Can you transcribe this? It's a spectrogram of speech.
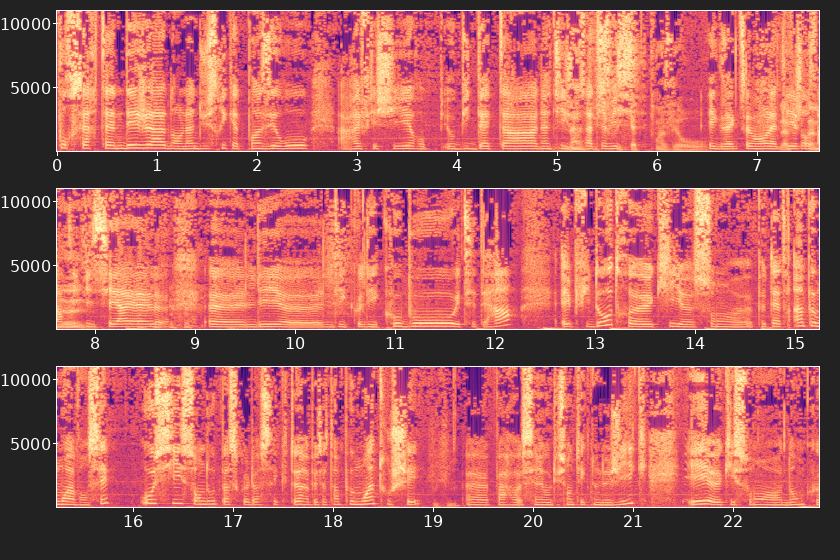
pour certaines, déjà dans l'industrie 4.0, à réfléchir au, big data, l'intelligence artificielle. 4.0. Exactement, l'intelligence artificielle, euh, les, les, les cobots, etc. Et puis d'autres qui sont peut-être un peu moins avancés, aussi sans doute parce que leur secteur est peut-être un peu moins touché mhm. euh, par euh, ces révolutions technologiques et euh, qui sont donc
